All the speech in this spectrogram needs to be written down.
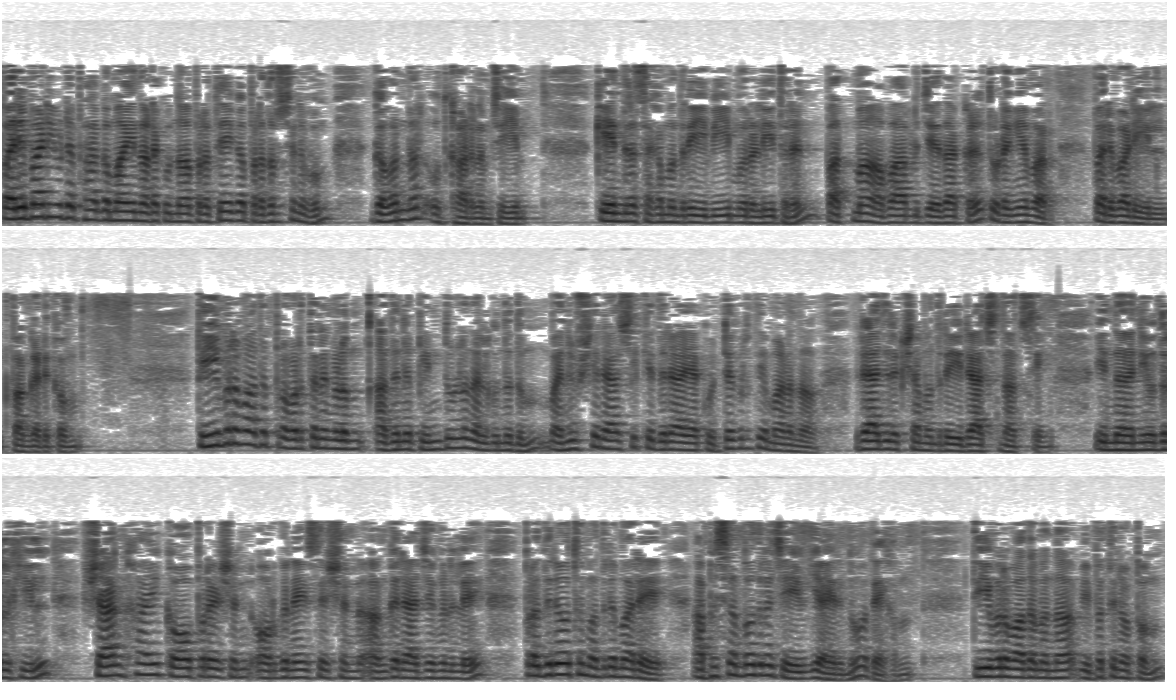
പരിപാടിയുടെ ഭാഗമായി നടക്കുന്ന പ്രത്യേക പ്രദർശനവും ഗവർണർ ഉദ്ഘാടനം ചെയ്യും. കേന്ദ്ര സഹമന്ത്രി വി മുരളീധരൻ പത്മ അവാർഡ് ജേതാക്കൾ തുടങ്ങിയവർ പരിപാടിയിൽ പങ്കെടുക്കും. തീവ്രവാദ പ്രവർത്തനങ്ങളും അതിന് പിന്തുണ നൽകുന്നതും മനുഷ്യരാശിക്കെതിരായ കുറ്റകൃത്യമാണെന്ന് രാജ്യരക്ഷാമന്ത്രി രാജ്നാഥ് സിംഗ്. ഇന്ന് ന്യൂഡൽഹിയിൽ ഷാങ്ഹായ് കോ ഓപ്പറേഷൻ ഓർഗനൈസേഷൻ അംഗരാജ്യങ്ങളിലെ പ്രതിരോധ മന്ത്രിമാരെ അഭിസംബോധന ചെയ്യുകയായിരുന്നു അദ്ദേഹം. തീവ്രവാദമെന്ന വിപത്തിനൊപ്പം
